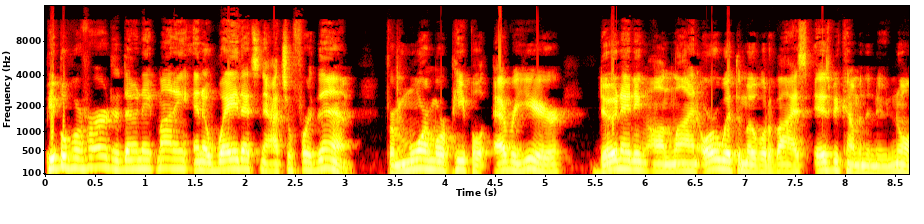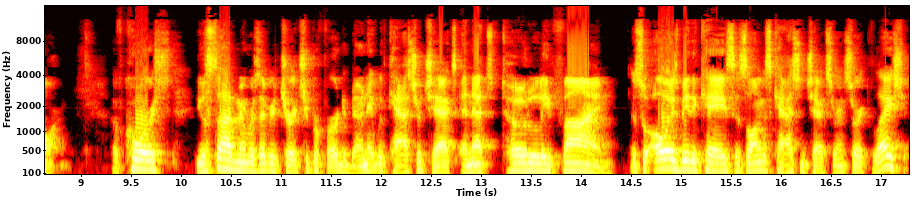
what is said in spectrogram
People prefer to donate money in a way that's natural for them. For more and more people every year, donating online or with the mobile device is becoming the new norm. Of course, you'll still have members of your church who prefer to donate with cash or checks, and that's totally fine. This will always be the case as long as cash and checks are in circulation.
